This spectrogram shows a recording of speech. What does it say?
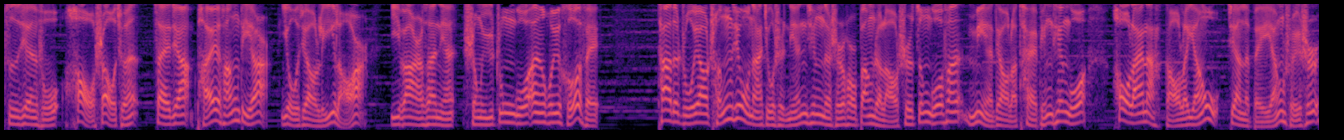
字建甫，号少荃，在家排行第二，又叫李老二。一八二三年生于中国安徽合肥。他的主要成就呢，就是年轻的时候帮着老师曾国藩灭掉了太平天国。后来呢，搞了洋务，建了北洋水师，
